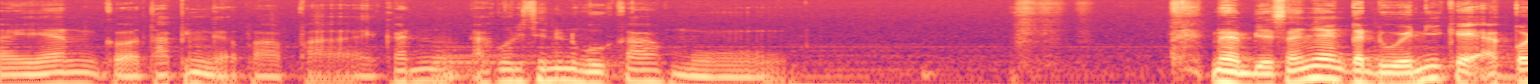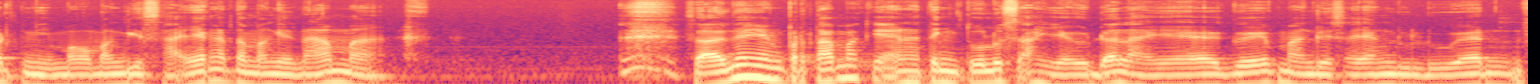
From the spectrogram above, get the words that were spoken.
lumayan kok tapi nggak apa-apa. Kan aku di sini nunggu kamu. Nah biasanya yang kedua ini kayak akord nih mau manggil sayang atau manggil nama. Soalnya yang pertama kayak nating tulus ah ya udahlah ya gue manggil sayang duluan.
